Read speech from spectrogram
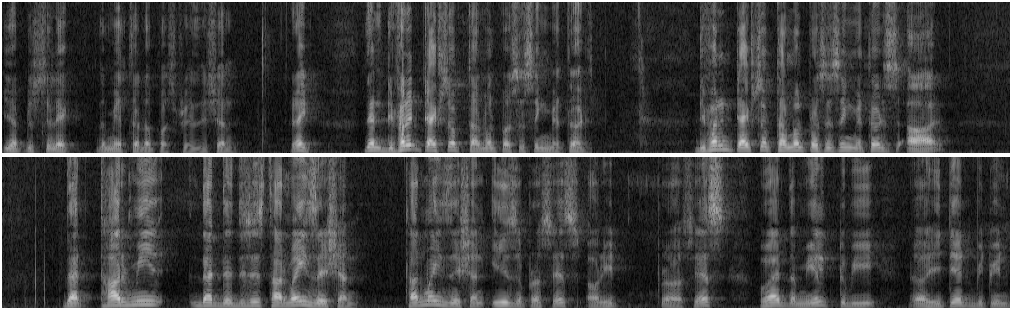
you have to select the method of pasteurization right. Then different types of thermal processing methods. Different types of thermal processing methods are that thermi that this is thermization. Thermization is a process or heat process where the milk to be uh, heated between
